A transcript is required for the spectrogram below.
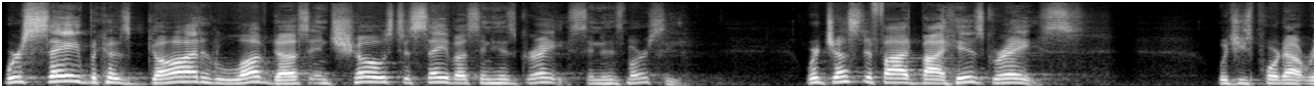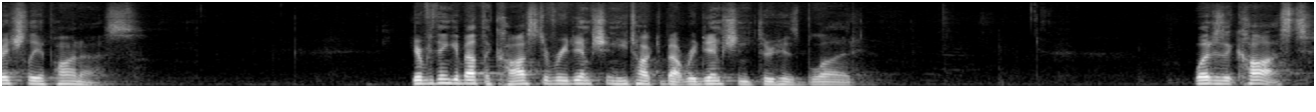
We're saved because God loved us and chose to save us in His grace in His mercy. We're justified by His grace, which He's poured out richly upon us. You ever think about the cost of redemption? He talked about redemption through His blood. What does it cost?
